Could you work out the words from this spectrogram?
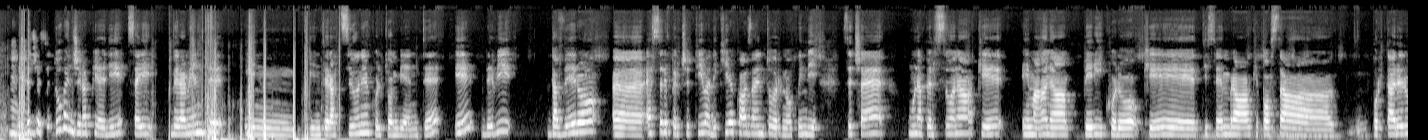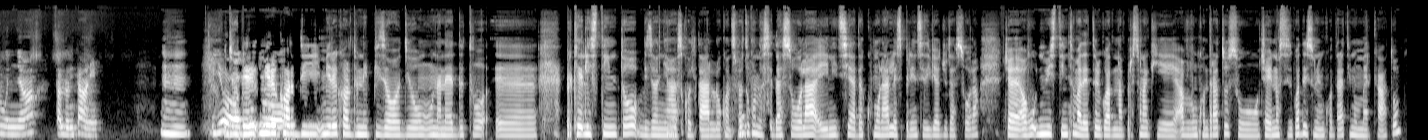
Mm-hmm. Invece se tu vai in giro a piedi, sei veramente in interazione col tuo ambiente e devi davvero eh, essere percettiva di chi e cosa è intorno, quindi se c'è una persona che emana pericolo, che ti sembra che possa portare rugna, ti allontani. Mm-hmm. Io Oddio, mi, mi ricordi, mi ricordo un episodio, un aneddoto, eh, perché l'istinto bisogna mm. ascoltarlo, quando- soprattutto quando sei da sola e inizi ad accumulare le esperienze di viaggio da sola. Cioè, ho il mio istinto mi ha detto riguardo una persona che avevo incontrato su, cioè i nostri sguardi sono incontrati in un mercato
